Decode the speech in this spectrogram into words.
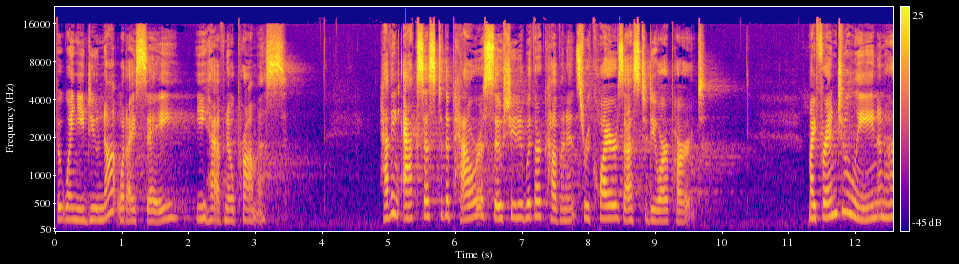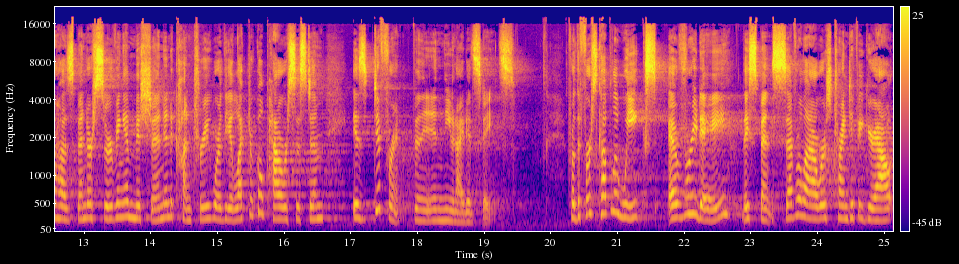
but when ye do not what I say, ye have no promise. Having access to the power associated with our covenants requires us to do our part. My friend Julene and her husband are serving a mission in a country where the electrical power system is different than in the United States. For the first couple of weeks, every day, they spent several hours trying to figure out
